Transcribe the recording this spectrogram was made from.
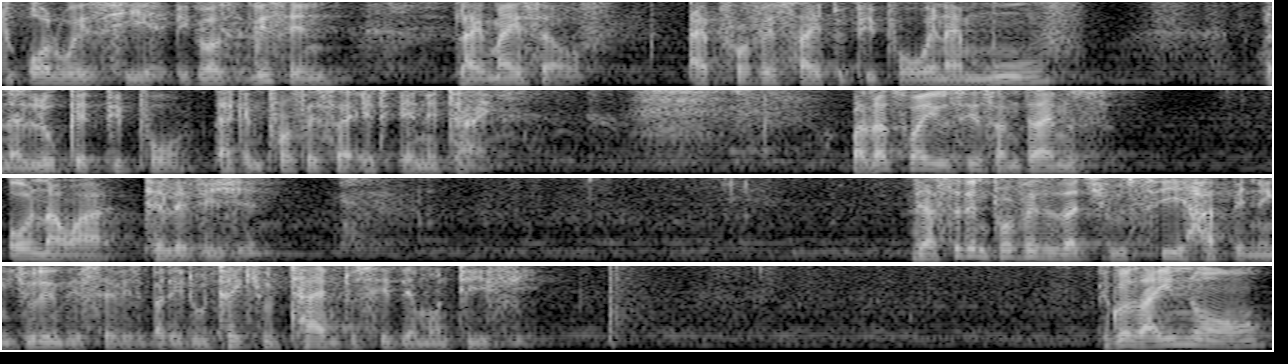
to always hear. Because listen, like myself, I prophesy to people when I move when I look at people, I can prophesy at any time. But that's why you see sometimes on our television, there are certain prophecies that you see happening during the service, but it will take you time to see them on TV. Because I know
